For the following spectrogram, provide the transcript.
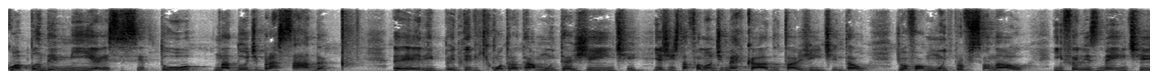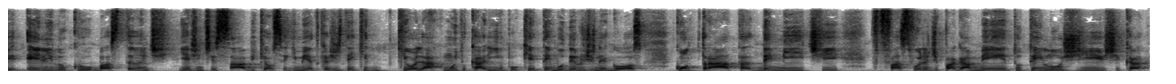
Com a pandemia, esse setor nadou de braçada. É, ele, ele teve que contratar muita gente e a gente está falando de mercado, tá, gente? Então, de uma forma muito profissional. Infelizmente, ele lucrou bastante e a gente sabe que é um segmento que a gente tem que, que olhar com muito carinho, porque tem modelo de negócio, contrata, demite, faz folha de pagamento, tem logística,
